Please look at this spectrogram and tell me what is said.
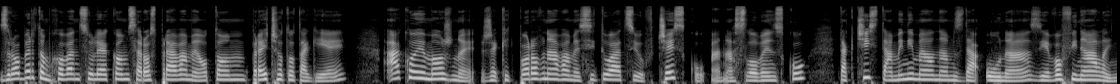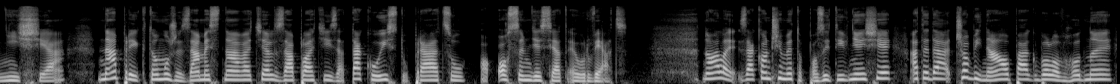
S Robertom Chovanculiakom sa rozprávame o tom, prečo to tak je, ako je možné, že keď porovnávame situáciu v Česku a na Slovensku, tak čistá minimálna mzda u nás je vo finále nižšia, napriek tomu, že zamestnávateľ zaplatí za takú istú prácu o 80 eur viac. No ale zakončíme to pozitívnejšie a teda čo by naopak bolo vhodné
